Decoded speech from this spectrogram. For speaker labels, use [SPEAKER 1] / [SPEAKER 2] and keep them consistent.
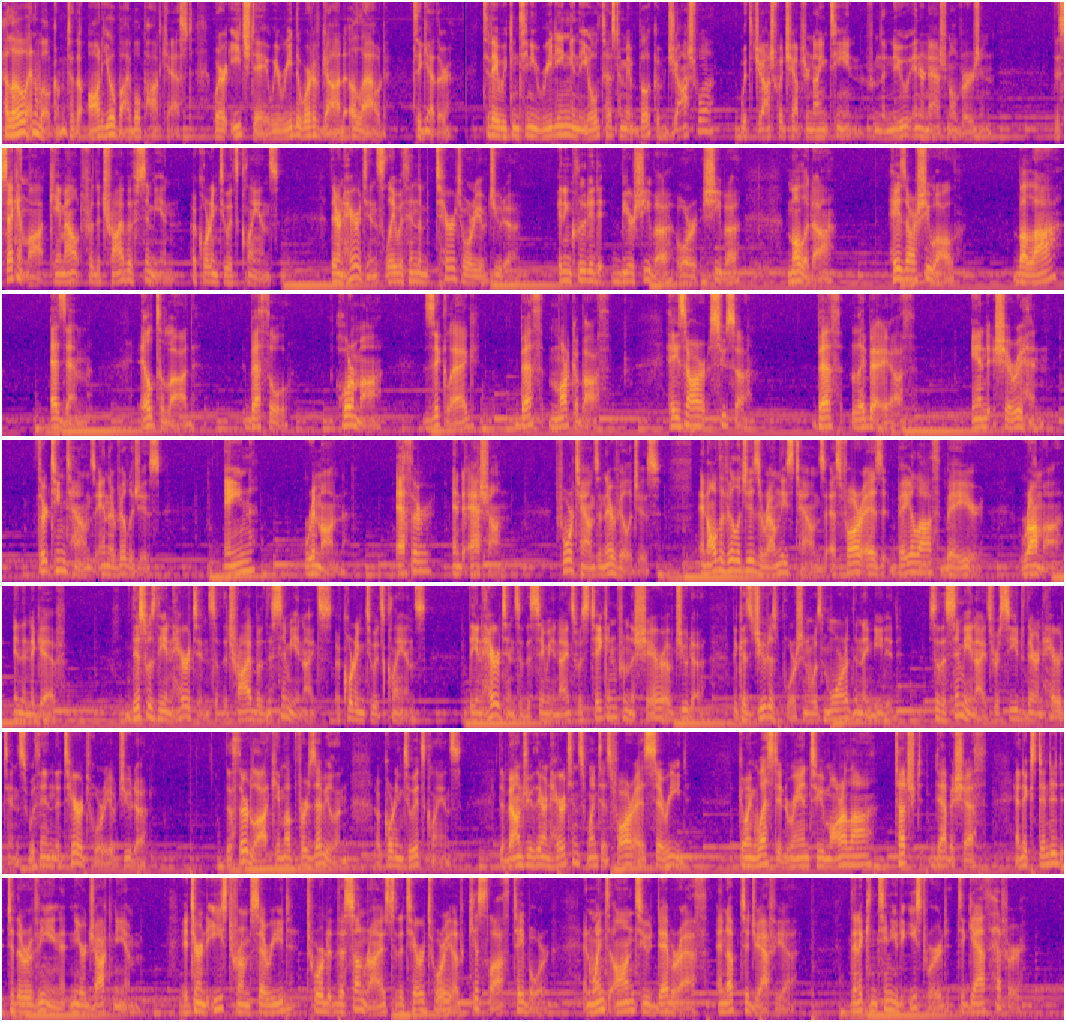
[SPEAKER 1] Hello and welcome to the Audio Bible Podcast, where each day we read the Word of God aloud together. Today we continue reading in the Old Testament book of Joshua with Joshua chapter 19 from the New International Version. The second lot came out for the tribe of Simeon, according to its clans. Their inheritance lay within the territory of Judah. It included Beersheba, or Sheba, Moladah, Hazar Shual, Balah, Ezem, Eltolad, Bethul, Hormah, Ziklag, Beth Markaboth, Hazar Susah, Beth Lebaoth, and Sharuhen, thirteen towns and their villages, Ain, Rimmon, Ether, and Ashan, four towns and their villages, and all the villages around these towns as far as Baalath Beer, Ramah in the Negev. This was the inheritance of the tribe of the Simeonites, according to its clans. The inheritance of the Simeonites was taken from the share of Judah, because Judah's portion was more than they needed. So the Simeonites received their inheritance within the territory of Judah. The third lot came up for Zebulun, according to its clans. The boundary of their inheritance went as far as Sarid. Going west, it ran to Maralah, touched Dabbesheth, and extended to the ravine near Jokneam. It turned east from Sarid toward the sunrise to the territory of Kisloth Tabor, and went on to Daberath and up to Japhia. Then it continued eastward to Gath Hepher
